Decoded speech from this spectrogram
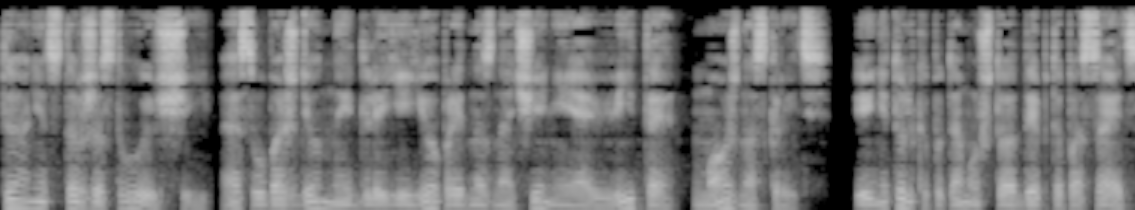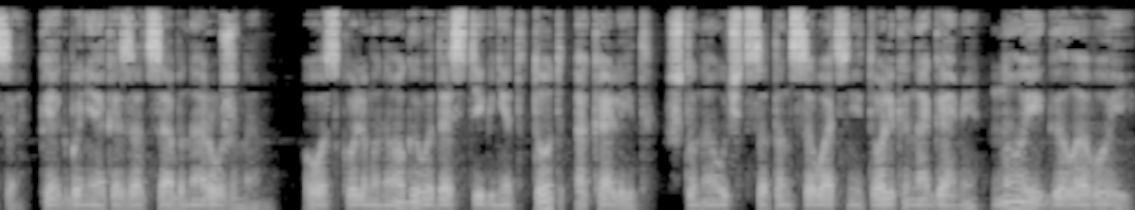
танец торжествующий, освобожденный для ее предназначения Вита, можно скрыть. И не только потому, что адепт опасается, как бы не оказаться обнаруженным. О, сколь многого достигнет тот акалит, что научится танцевать не только ногами, но и головой.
